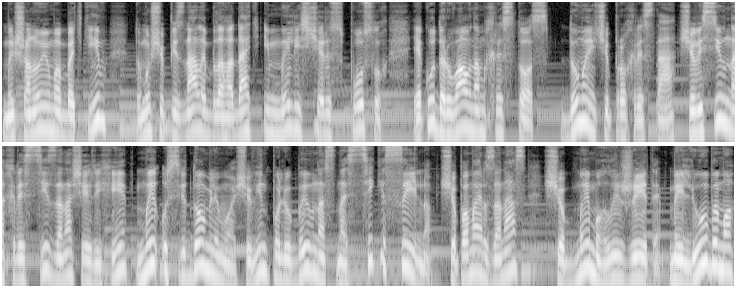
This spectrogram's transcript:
Ми шануємо батьків, тому що пізнали благодать і милість через послух, яку дарував нам Христос. Думаючи про Христа, що висів на хресті за наші гріхи, ми усвідомлюємо, що Він полюбив нас настільки сильно, що помер за нас, щоб ми могли жити. Ми любимо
